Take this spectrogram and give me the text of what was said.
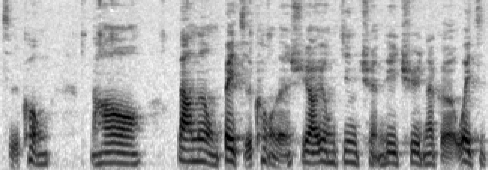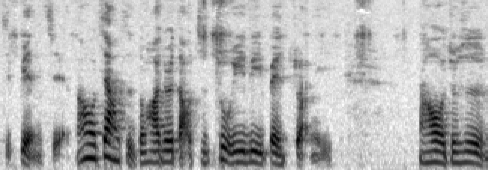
指控，然后让那种被指控的人需要用尽全力去那个为自己辩解，然后这样子的话就会导致注意力被转移，然后就是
